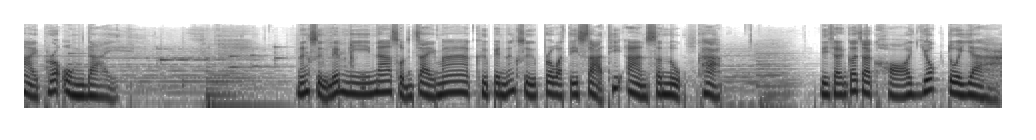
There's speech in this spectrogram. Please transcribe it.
นายพระองค์ใด หนังสือเล่มนี้น่าสนใจมากคือเป็นหนังสือประวัติศาสตร์ที่อ่านสนุกค่ะ ดิฉันก็จะขอยกตัวอย่าง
